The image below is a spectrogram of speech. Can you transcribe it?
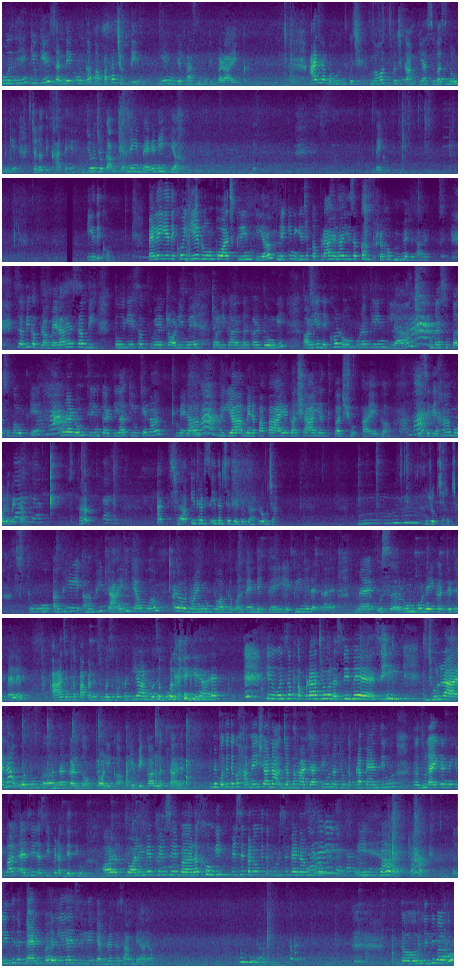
बोलते हैं क्योंकि संडे को उनका पापा का छुट्टी है। ये उनके पास बहुत ही बड़ा एक आज ना बहुत कुछ बहुत कुछ काम किया सुबह सुबह उठ के। चलो दिखाते हैं, जो जो काम किया। नहीं, मैंने नहीं किया। देखो। ये देखो। पहले ये देखो, ये रूम को आज क्लीन किया, लेकिन ये जो कपड़ा है ना, ये सब कपड़ा मेरा है। सभी कपड़ा मेरा है, सभी। तो ये सब मैं ट्रॉली में ट्रॉली का अंदर कर दूँगी। और ये देखो रूम पूरा क्लीन किया पूरा सुबह सुबह उठ के पूरा रूम क्लीन कर दिया, क्योंकि ना मेरा भैया, मेरा पापा आएगा, शायद परसों आएगा। इसीलिए हाँ बोलो बेटा। हाँ? अच्छा इधर से इधर से दे दूँ रुक जा। हम्म, रुक जा रुक जा। तो अभी अभी टाइम क्या हुआ? अरे वो ड्राइंग रूम तो आप लोग ऑल टाइम देखते हैं ये क्लीन ही रहता है। मैं उस रूम को नहीं करते थे पहले। आज इनका पापा ने सुबह सुबह उठकर किया और मुझे बोल के गया है कि वो सब कपड़ा जो रस्सी में ऐसे ही झूल रहा है ना वो तुम अंदर कर दो ट्रॉली का। ये बेकार लगता है। तो मैं बोलती हूँ, देखो, हमेशा ना जब बाहर जाती हूँ ना जो कपड़ा पहनती हूँ धुलाई करने के बाद ऐसे ही रस्सी पे रख देती हूँ। और ट्रॉली में फिर से रखूँगी, फिर से पहनूँगी तो फिर से पहनाऊँगी तो ये हाँ हाँ रिद्धि ने पैंट पहन लिया, इसीलिए कैमरे के सामने आया। तो रिद्धि बाबू,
